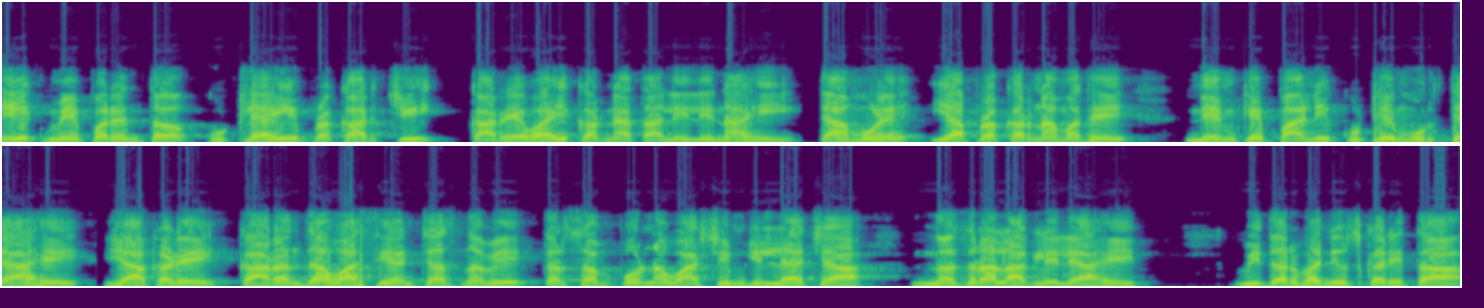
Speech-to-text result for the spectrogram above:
एक मे पर्यंत कुठल्याही प्रकारची कार्यवाही करण्यात आलेली नाही. त्यामुळे या प्रकरणामध्ये नेमके पाणी कुठे मुरते आहे याकडे कारंजा वासियांच्याच नव्हे तर संपूर्ण वाशिम जिल्ह्याच्या नजरा लागलेल्या आहेत. विदर्भ न्यूज करिता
